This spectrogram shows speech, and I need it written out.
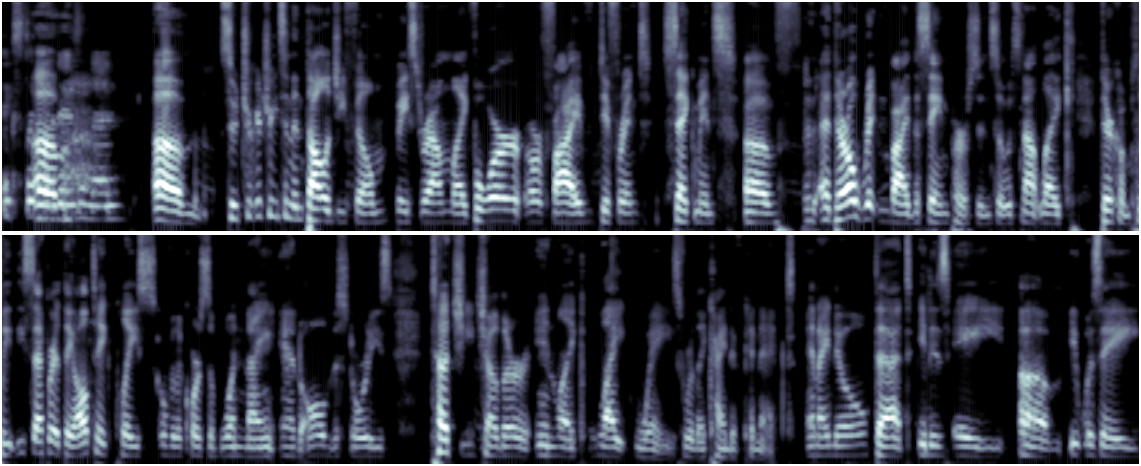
Explain what Um, it is and then. Um, so Trick or Treat's an anthology film based around like four or five different segments of. uh, They're all written by the same person, so it's not like they're completely separate. They all take place over the course of one night, and all of the stories touch each other in like light ways where they kind of connect. And I know that it is a, um, it was a,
